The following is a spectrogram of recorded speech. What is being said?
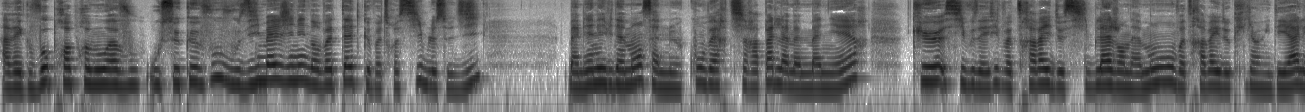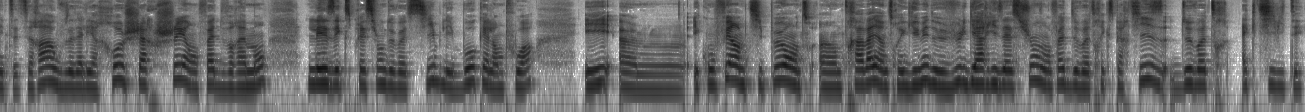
avec vos propres mots à vous ou ce que vous vous imaginez dans votre tête que votre cible se dit, bah bien évidemment ça ne convertira pas de la même manière que si vous avez fait votre travail de ciblage en amont, votre travail de client idéal, etc., où vous allez rechercher en fait vraiment les expressions de votre cible, les mots qu'elle emploie, euh, et, qu'on fait un petit peu un travail entre guillemets de vulgarisation en fait de votre expertise, de votre activité.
